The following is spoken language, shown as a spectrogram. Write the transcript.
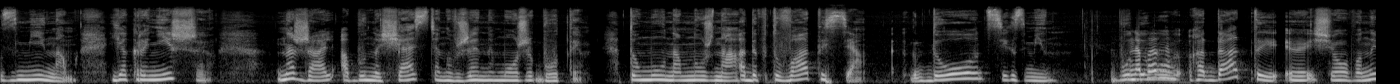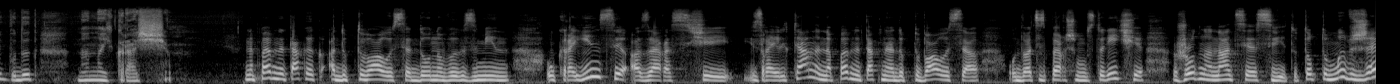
змінам. Як раніше, на жаль, або на щастя, ну вже не може бути. Тому нам потрібно адаптуватися до цих змін. Будемо Напевне- гадати, е, що вони будуть на найкраще. Напевне, так як адаптувалися до нових змін українці, а зараз ще й ізраїльтяни, напевне, так не адаптувалися у 21 сторіччі жодна нація світу. Тобто ми вже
